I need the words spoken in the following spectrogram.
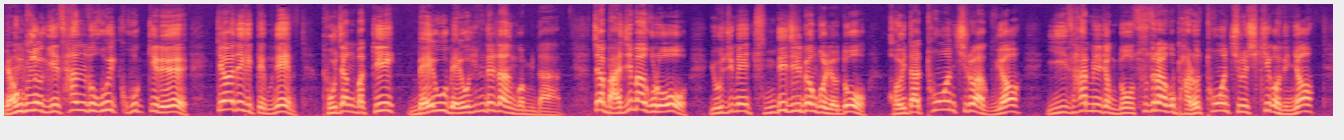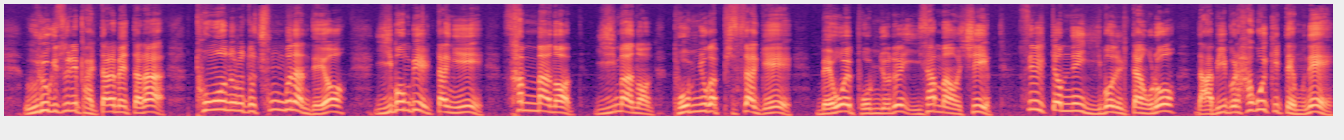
영구적인 산소 호흡기를 껴야 되기 때문에 보장받기 매우 매우 힘들다는 겁니다. 자 마지막으로 요즘에 중대질병 걸려도 거의 다 통원 치료 하고요. 2, 3일 정도 수술하고 바로 통원 치료 시키거든요. 의료기술이 발달함에 따라 통원으로도 충분한데요. 입원비 일당이 3만원, 2만원 보험료가 비싸게 매월 보험료를 2, 3만원씩 쓸데없는 입원 일당으로 납입을 하고 있기 때문에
